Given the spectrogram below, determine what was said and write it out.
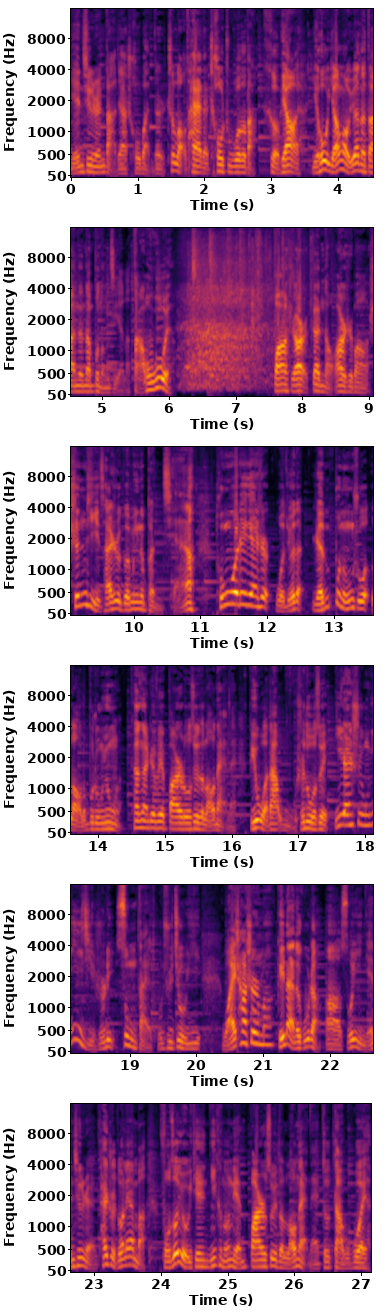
年轻人打架抽板凳，这老太太抄桌子打，可怕呀！以后养老院的单子那不能接了，打不过呀。八十二干倒二十八，身体才是革命的本钱啊！通过这件事，我觉得人不能说老了不中用了。看看这位八十多岁的老奶奶，比我大五十多岁，依然是用一己之力送歹徒去就医。我还差事儿吗？给奶奶鼓掌啊！所以年轻人开始锻炼吧，否则有一天你可能连八十岁的老奶奶都打不过呀。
